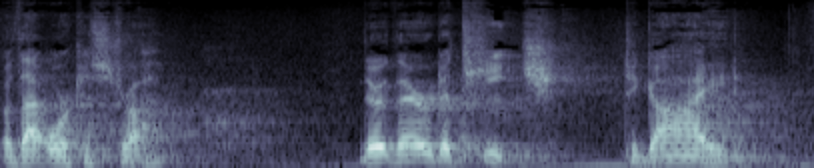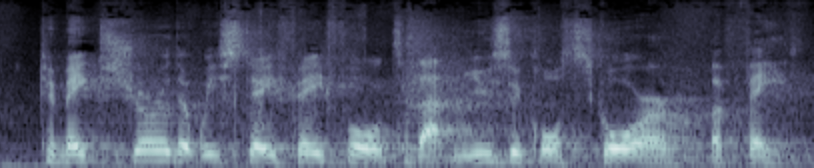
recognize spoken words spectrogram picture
of that orchestra. They're there to teach, to guide, to make sure that we stay faithful to that musical score of faith.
